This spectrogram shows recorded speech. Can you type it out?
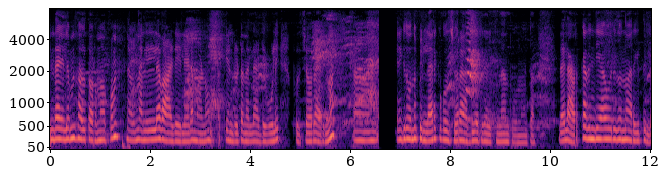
എന്തായാലും അത് തുറന്നപ്പം നല്ല വാഴയിലയുടെ മണവും ഒക്കെ ഉണ്ട് നല്ല അടിപൊളി പൊതിച്ചോറായിരുന്നു. എനിക്ക് തോന്നുന്നു പിള്ളേരൊക്കെ പൊതിച്ചോറ് ആദ്യമായിട്ട് കഴിക്കുന്നതെന്ന് തോന്നുന്നു കേട്ടോ. എന്തായാലും അവർക്ക് അതിന്റെ ആ ഒരു ഇതൊന്നും അറിയത്തില്ല.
